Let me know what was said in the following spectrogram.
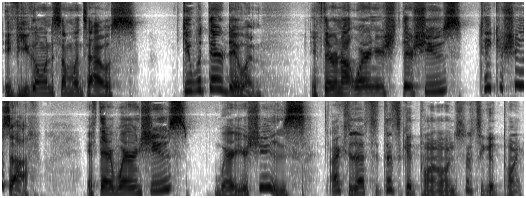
if you go into someone's house, do what they're doing. If they're not wearing your, their shoes, take your shoes off. If they're wearing shoes, wear your shoes. Actually, that's that's a good point, Owens. That's a good point.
